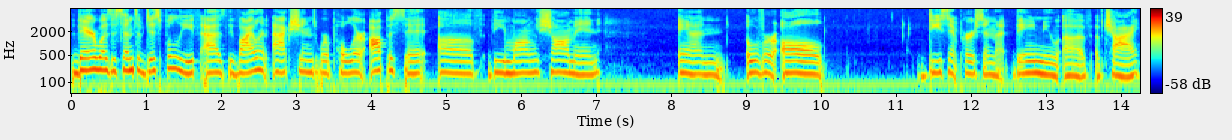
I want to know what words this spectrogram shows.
There was a sense of disbelief as the violent actions were polar opposite of the Hmong shaman and overall decent person that they knew of of Chai.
